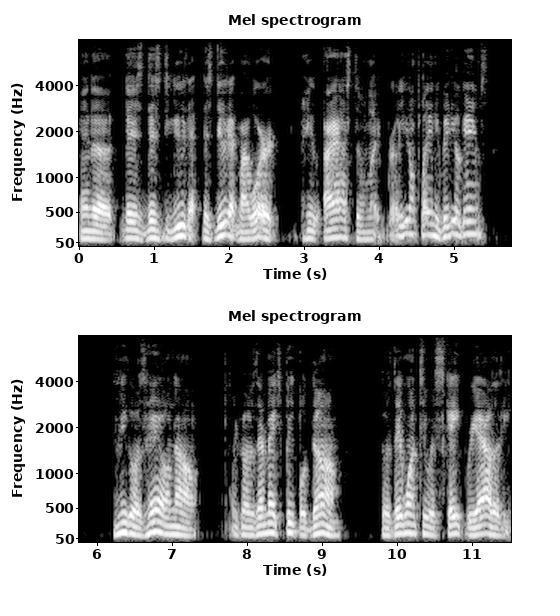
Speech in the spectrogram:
And uh, there's this dude at this dude at my work. he I asked him like, bro, you don't play any video games? And he goes, hell no. Because that makes people dumb. Because they want to escape reality.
